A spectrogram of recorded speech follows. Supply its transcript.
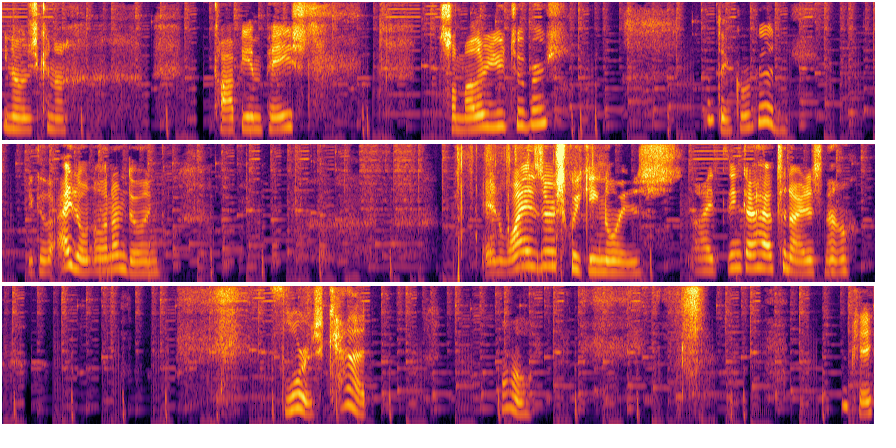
You know, just kind of copy and paste some other YouTubers. I think we're good. Because I don't know what I'm doing. And why is there a squeaking noise? I think I have tinnitus now. Flourish cat. Oh. Okay.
